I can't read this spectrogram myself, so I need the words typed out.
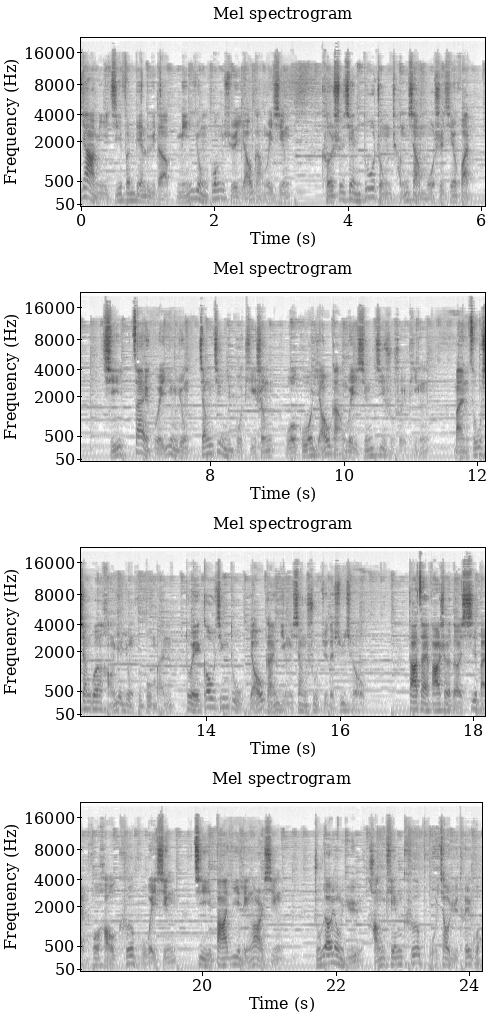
亚米级分辨率的民用光学遥感卫星，可实现多种成像模式切换。其在轨应用将进一步提升我国遥感卫星技术水平。满足相关行业用户部门对高精度遥感影像数据的需求。搭载发射的西柏坡号科普卫星即八一零二星，主要用于航天科普教育推广，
